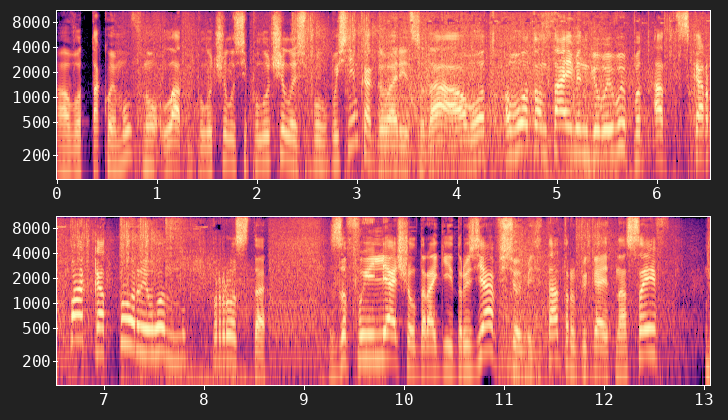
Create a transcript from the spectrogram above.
а, вот такой мув. Ну, ладно, получилось и получилось. Бог бы с ним, как говорится, да. А вот, вот он, тайминговый выпад от Скорпа, который он ну, просто зафейлячил, дорогие друзья. Все, медитатор убегает на сейф.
